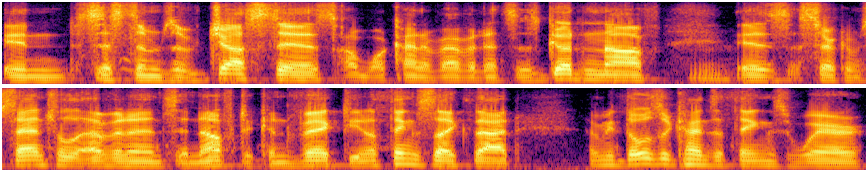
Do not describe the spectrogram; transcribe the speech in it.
in systems of justice, what kind of evidence is good enough? Mm. Is circumstantial evidence enough to convict? You know, things like that. I mean, those are kinds of things where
